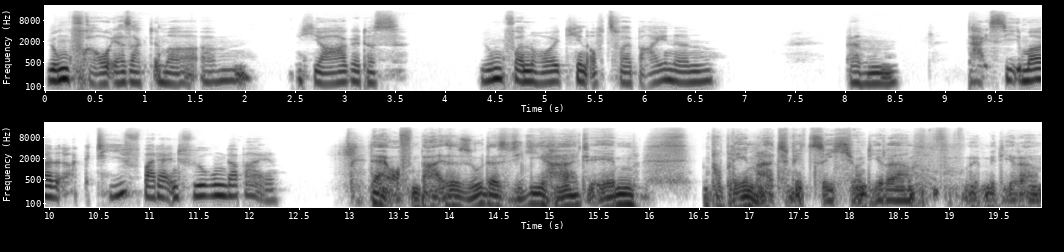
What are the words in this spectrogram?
Jungfrau. Er sagt immer, ähm, ich jage das Jungfernhäutchen auf zwei Beinen. Ähm, da ist sie immer aktiv bei der Entführung dabei. Naja, offenbar ist es so, dass sie halt eben ein Problem hat mit sich und ihrer, mit ihrer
